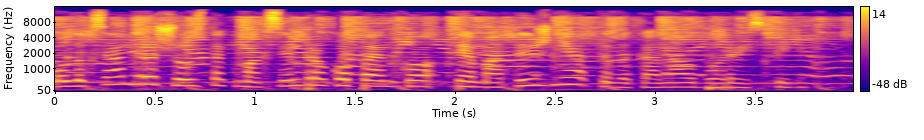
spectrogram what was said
Олександра Шостак, Максим Прокопенко. Тема тижня. Телеканал Бориспіль.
